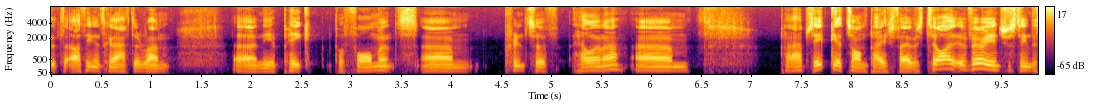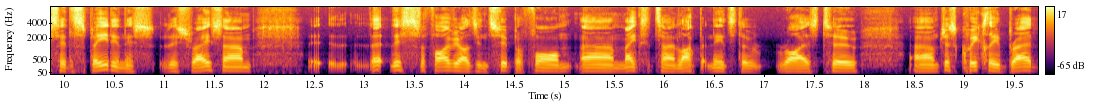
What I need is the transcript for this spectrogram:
It's, I think it's going to have to run uh, near peak performance. Um, Prince of Helena, um, perhaps it gets on pace favours too. Very interesting to see the speed in this this race. Um, this five year old's in super form, um, makes its own luck, but needs to rise too. Um, just quickly, Brad,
